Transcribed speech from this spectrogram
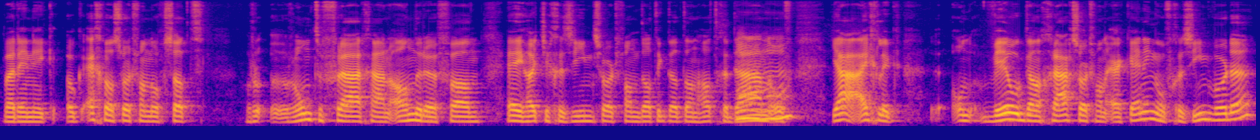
waarin ik ook echt wel een soort van nog zat ro- rond te vragen aan anderen van... hey, had je gezien soort van dat ik dat dan had gedaan? Mhm. Of ja, eigenlijk wil ik dan graag soort van erkenning of gezien worden...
